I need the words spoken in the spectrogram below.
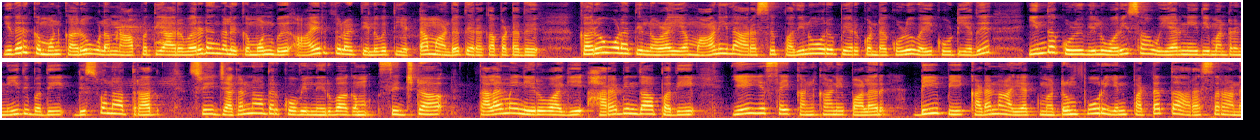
இதற்கு முன் கருவூலம் நாற்பத்தி ஆறு வருடங்களுக்கு முன்பு ஆயிரத்தி தொள்ளாயிரத்தி எழுவத்தி எட்டாம் ஆண்டு திறக்கப்பட்டது. கருவூலத்தில் நுழைய மாநில அரசு பதினோரு பேர் கொண்ட குழுவை கூட்டியது. இந்த குழுவில் ஒரிசா உயர்நீதிமன்ற நீதிபதி விஸ்வநாத் ராத் ஸ்ரீ ஜெகநாதர் கோவில் நிர்வாகம் சிஜ்டா தலைமை நிர்வாகி ஹரபிந்தா பதி ஏஎஸ்ஐ கண்காணிப்பாளர் டிபி கடநாயக் மற்றும் பூரியின் பட்டத்து அரசரான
